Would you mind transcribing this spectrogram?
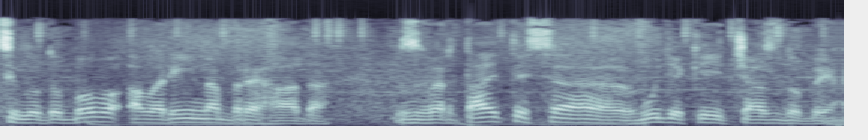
цілодобова аварійна бригада. Звертайтеся в будь-який час доби.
